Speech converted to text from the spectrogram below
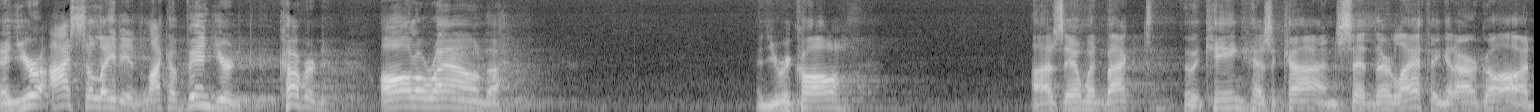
And you're isolated like a vineyard covered all around. And you recall, Isaiah went back to the king Hezekiah and said, They're laughing at our God.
